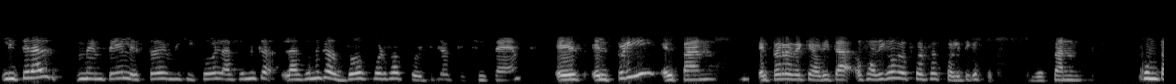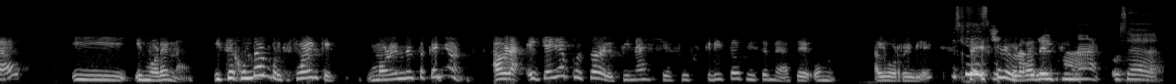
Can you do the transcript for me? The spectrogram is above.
literalmente el Estado de México, las únicas, las únicas dos fuerzas políticas que existen es el PRI, el PAN, el PRD que ahorita, o sea, digo dos fuerzas políticas que están juntas y, y Morena. Y se juntaron porque saben que Morena está cañón. Ahora, el que haya puesto a Delfina Jesús Cristo sí se me hace un algo horrible. Es que, es de verdad Delfina, o sea,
